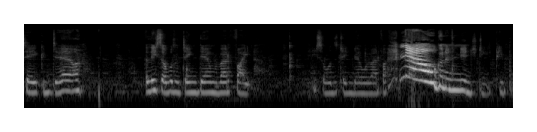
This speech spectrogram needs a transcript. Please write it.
Taken down. At least I wasn't taken down without a fight. At least I wasn't taken down without a fight. Now we're gonna ninja these people.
